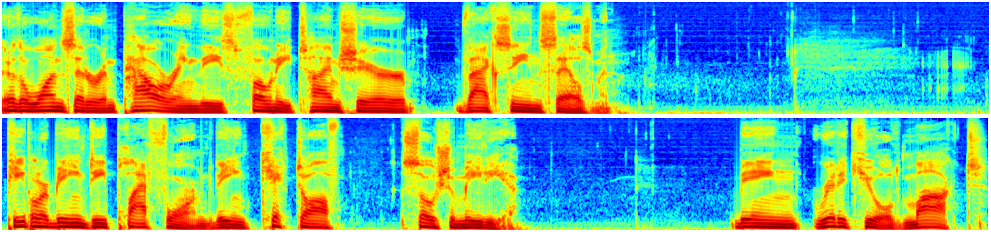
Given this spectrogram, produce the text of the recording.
They're the ones that are empowering these phony timeshare vaccine salesmen. People are being deplatformed, being kicked off social media, being ridiculed, mocked,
